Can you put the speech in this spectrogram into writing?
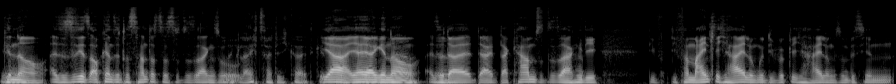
Genau. Also es ist jetzt auch ganz interessant, dass das sozusagen so. Eine Gleichzeitigkeit gibt. Ja, ja, ja, genau. also ja. Da, da, da kam sozusagen die, die, die, vermeintliche Heilung und die wirkliche Heilung so ein bisschen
